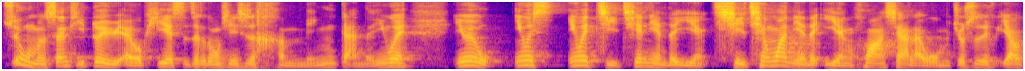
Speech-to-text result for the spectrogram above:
所以，我们身体对于 LPS 这个东西是很敏感的，因为因为因为因为几千年的演几千万年的演化下来，我们就是要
